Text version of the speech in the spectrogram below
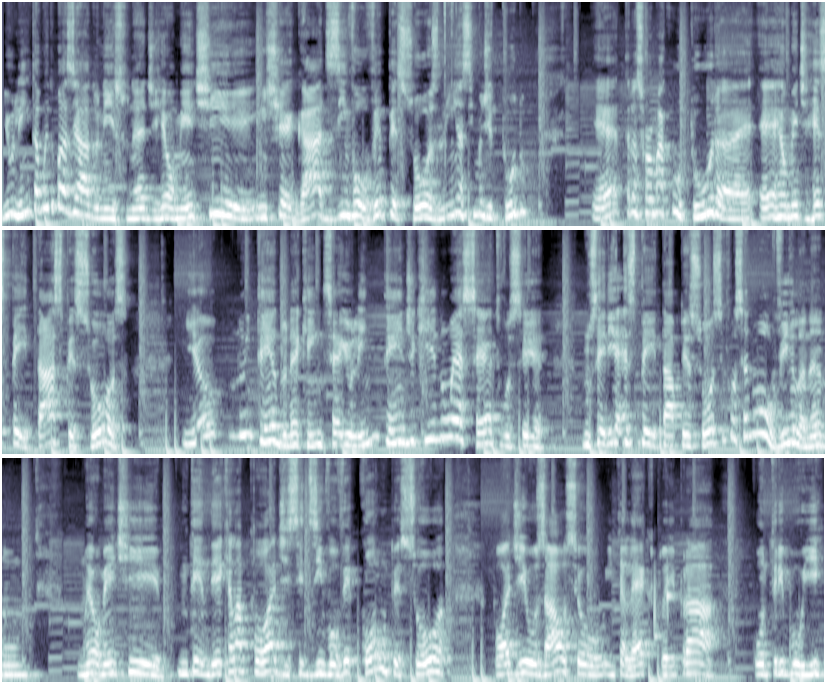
E o Lean está muito baseado nisso, né? De realmente enxergar, desenvolver pessoas, Lean acima de tudo, é transformar a cultura, é, é realmente respeitar as pessoas e eu não entendo, né? Quem segue o Lean entende que não é certo você. Não seria respeitar a pessoa se você não ouvi-la, né? Não, não realmente entender que ela pode se desenvolver como pessoa, pode usar o seu intelecto aí para contribuir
